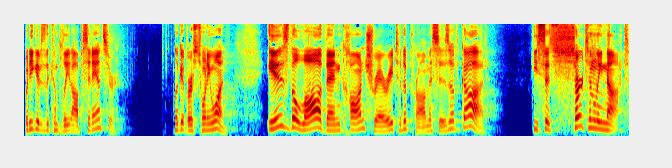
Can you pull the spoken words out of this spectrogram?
but he gives the complete opposite answer. Look at verse 21. Is the law then contrary to the promises of God? He says, Certainly not.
